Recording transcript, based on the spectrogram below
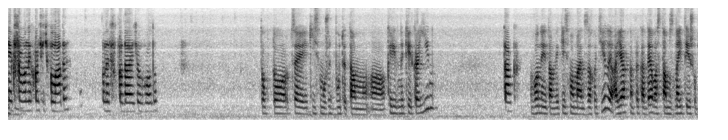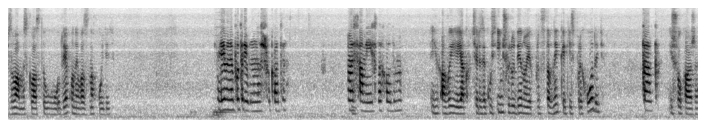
Якщо вони хочуть влади, вони складають угоду. Тобто це якісь можуть бути там керівники країн, Так, вони там в якийсь момент захотіли, а як, наприклад, де вас там знайти, щоб з вами скласти угоду? Як вони вас знаходять? їм не потрібно нас шукати. Ми самі їх знаходимо. І, а ви як через якусь іншу людину, як представник якийсь приходить Так. і що каже?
